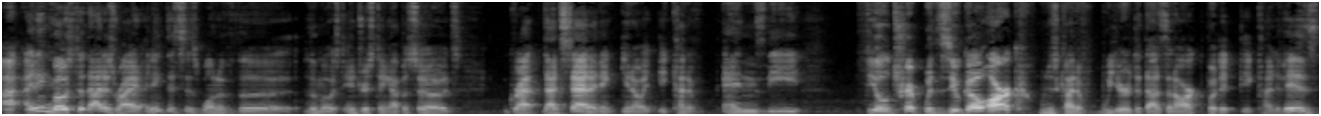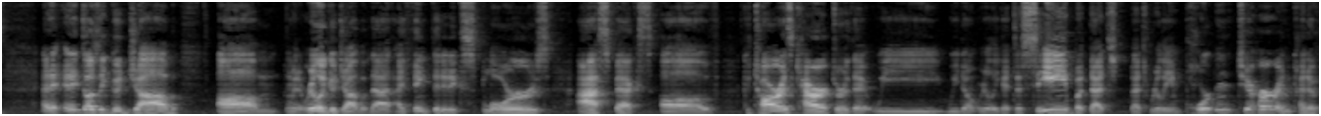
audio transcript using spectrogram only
I, I think most of that is right. I think this is one of the the most interesting episodes. Gra- that said, I think you know it, it kind of ends the field trip with Zuko arc, which is kind of weird that that's an arc, but it, it kind of is. And it, and it does a good job, um, I mean, a really good job of that. I think that it explores aspects of Katara's character that we we don't really get to see, but that's that's really important to her and kind of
